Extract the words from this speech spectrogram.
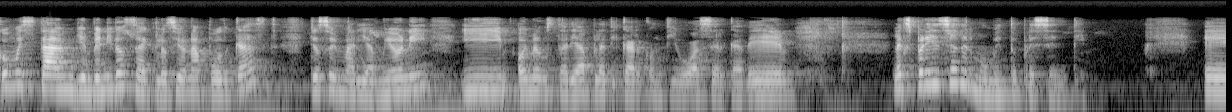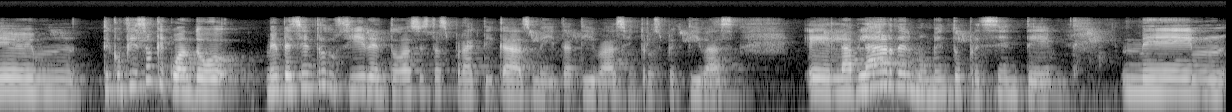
¿Cómo están? Bienvenidos a Eclosiona Podcast. Yo soy María Mioni y hoy me gustaría platicar contigo acerca de la experiencia del momento presente. Em, te confieso que cuando me empecé a introducir en todas estas prácticas meditativas, introspectivas, el hablar del momento presente me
